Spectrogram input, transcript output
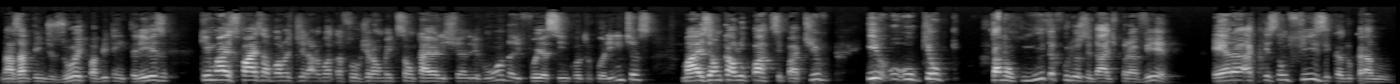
Nazário tem 18, Pabi tem 13. Quem mais faz a bola girar no Botafogo geralmente são Caio Alexandre e Honda, e foi assim contra o Corinthians. Mas é um Calu participativo. E o, o que eu estava com muita curiosidade para ver era a questão física do Calu.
